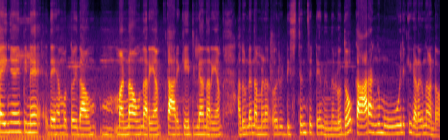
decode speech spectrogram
കഴിഞ്ഞാൽ പിന്നെ ദേഹം മൊത്തം ഇതാവും. മണ്ണാവും എന്നറിയാം കാറിൽ കയറ്റില്ല എന്നറിയാം അതുകൊണ്ട് നമ്മൾ ഒരു ഡിസ്റ്റൻസ് ഇട്ടേ നിന്നുള്ളൂ. ഇതോ കാർ അങ്ങ് മൂലയ്ക്ക് കിടക്കുന്നുണ്ടോ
